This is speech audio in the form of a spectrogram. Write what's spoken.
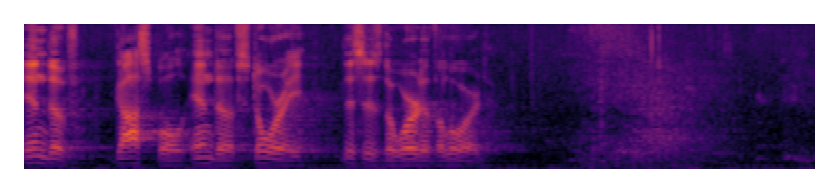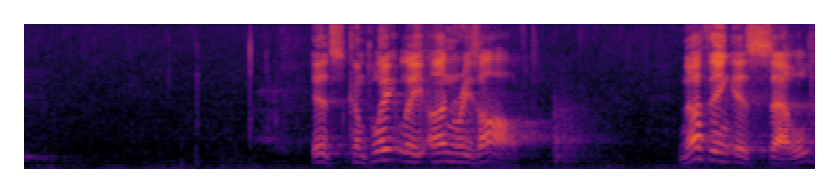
End of gospel, end of story. This is the word of the Lord. It's completely unresolved. Nothing is settled,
